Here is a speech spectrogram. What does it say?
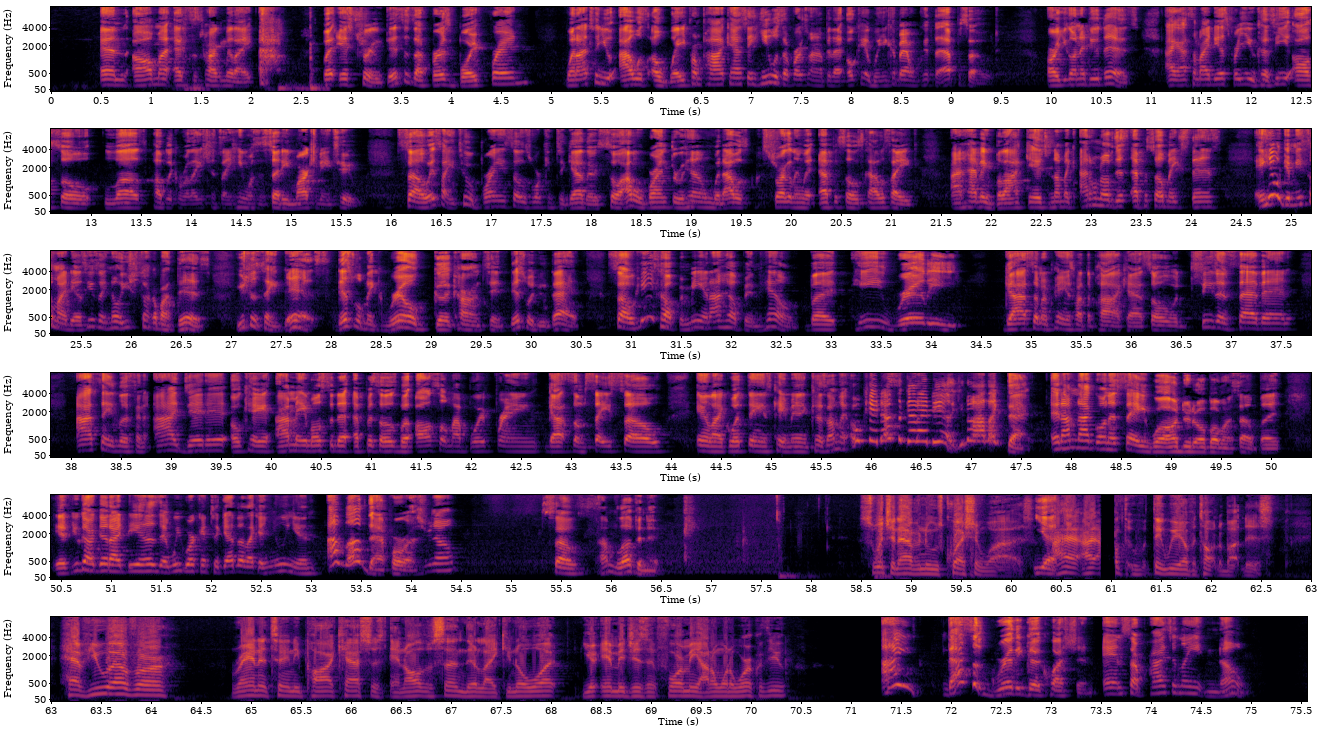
and all my exes probably be like, "Ah," but it's true. This is the first boyfriend. When I tell you I was away from podcasting, he was the first one I'd be like, okay, when you come back we'll get the episode, Are you gonna do this? I got some ideas for you because he also loves public relations and he wants to study marketing too. So it's like two brain cells working together. So I would run through him when I was struggling with episodes. 'cause I was like, I'm having blockage, and I'm like, I don't know if this episode makes sense. And he would give me some ideas. He's like, No, you should talk about this. You should say this. This will make real good content. This would do that. So he's helping me, and I'm helping him. But he really got some opinions about the podcast. So season seven, I say, listen, I did it. Okay, I made most of the episodes, but also my boyfriend got some say so and like what things came in because I'm like, okay, that's a good idea. You know, I like that. And I'm not gonna say, well, I did it all by myself. But if you got good ideas and we working together like a union, I love that for us. You know. So I'm loving it. Switching avenues, question wise. Yeah. I, I don't think we ever talked about this. Have you ever ran into any podcasters and all of a sudden they're like, you know what, your image isn't for me. I don't want to work with you. I that's a really good question, and surprisingly, no.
